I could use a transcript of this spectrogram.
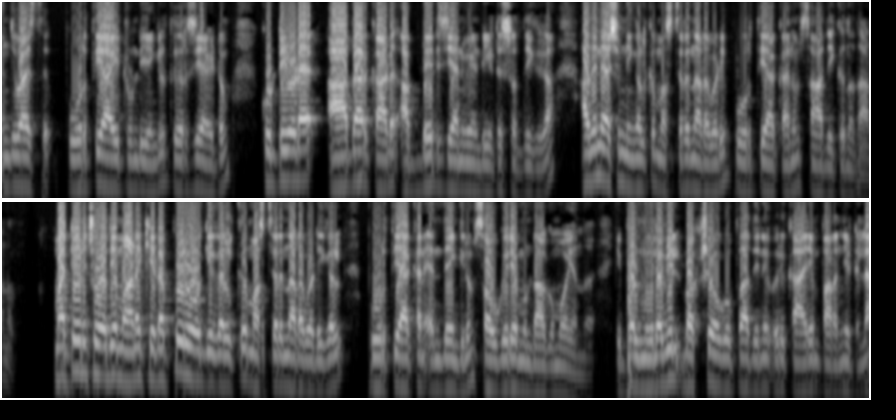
അഞ്ചു വയസ്സ് പൂർത്തിയായിട്ടുണ്ട് എങ്കിൽ തീർച്ചയായിട്ടും കുട്ടിയുടെ ആധാർ കാർഡ് അപ്ഡേറ്റ് ചെയ്യാൻ വേണ്ടിയിട്ട് ശ്രദ്ധിക്കുക. അതിനുശേഷം നിങ്ങൾക്ക് മസ്റ്റർ നടപടി പൂർത്തിയാക്കാനും സാധിക്കുന്നതാണ്. മറ്റൊരു ചോദ്യമാണ് കിടപ്പ് രോഗികൾക്ക് മസ്റ്റർ നടപടികൾ പൂർത്തിയാക്കാൻ എന്തെങ്കിലും സൗകര്യമുണ്ടാകുമോ എന്ന്. ഇപ്പോൾ നിലവിൽ ഭക്ഷ്യവകുപ്പ് അതിന് ഒരു കാര്യം പറഞ്ഞിട്ടില്ല.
